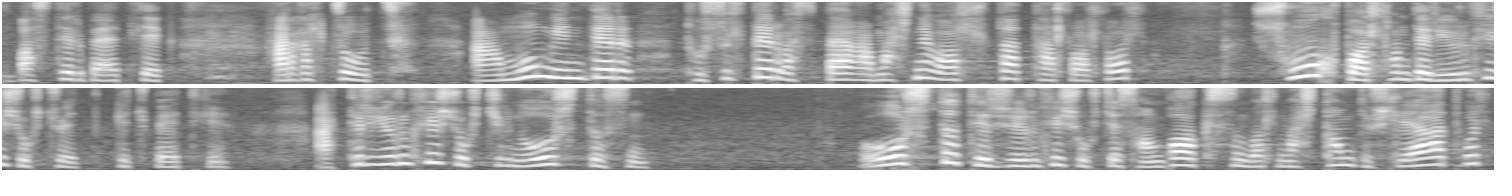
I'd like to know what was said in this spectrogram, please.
бас тэр байдлыг харгалзан үзэх. А мөн энэ дээр төсөл дээр бас байгаа маш нэг ололтой тал болвол шүүх болгон дээр ерөнхий шүүгч гэж байдгийг. А тэр ерөнхий шүүгчийг нь өөртөөс нь өөртөө тэр ерөнхий шүүгчээ сонгоо гэсэн бол маш том төвшил. Ягаад гэвэл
